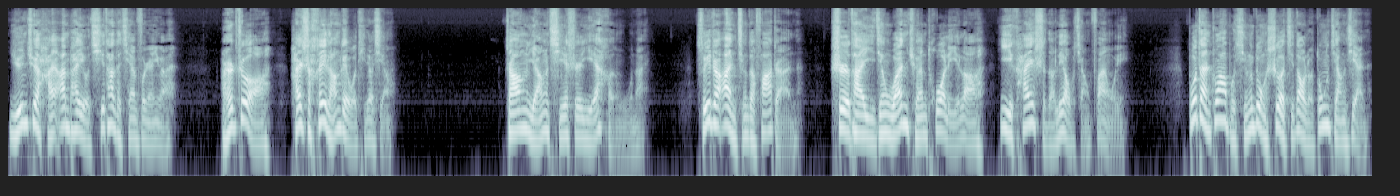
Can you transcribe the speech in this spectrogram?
云雀还安排有其他的潜伏人员，而这还是黑狼给我提的醒。张扬其实也很无奈，随着案情的发展，事态已经完全脱离了一开始的料想范围。不但抓捕行动涉及到了东江县，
